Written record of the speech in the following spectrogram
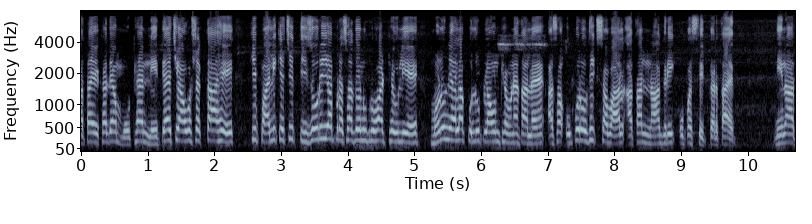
आता एखाद्या मोठ्या नेत्याची आवश्यकता आहे की पालिकेची तिजोरी या प्रसाधनगृहात ठेवली आहे म्हणून याला कुलूप लावून ठेवण्यात आलंय असा उपरोधिक सवाल आता नागरिक उपस्थित करतायत. निनाद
